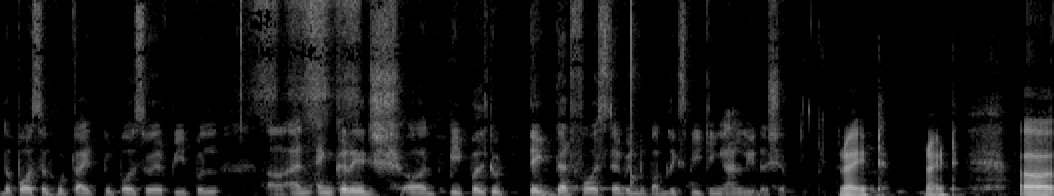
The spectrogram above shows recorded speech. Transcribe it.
the person who tried to persuade people uh, and encourage uh, people to take that first step into public speaking and leadership. Right, right. Uh,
